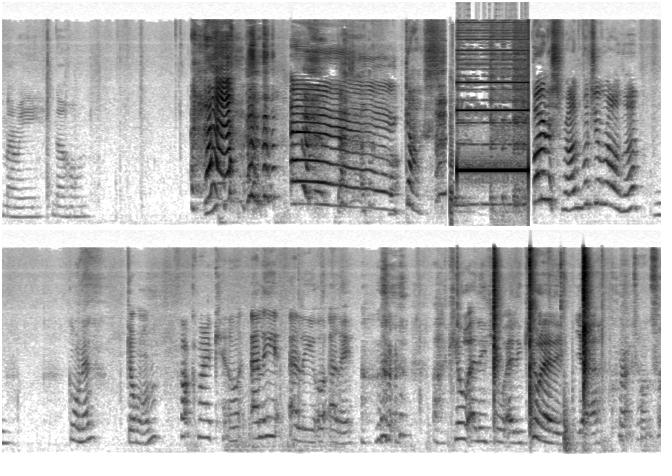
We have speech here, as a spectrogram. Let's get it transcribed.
marry No Horn. Hey! Gas! Bonus round, would you rather? Go on then. Go on. Fuck my kill. Ellie, Ellie, or Ellie? Uh, kill Ellie, kill Ellie, kill Ellie. Yeah. Correct answer.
